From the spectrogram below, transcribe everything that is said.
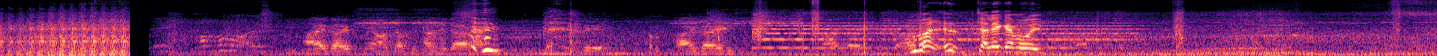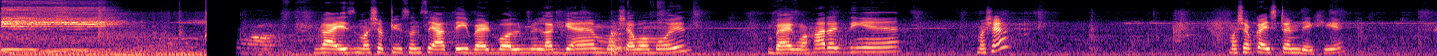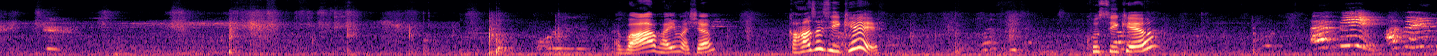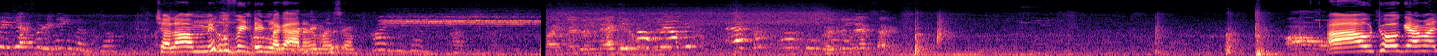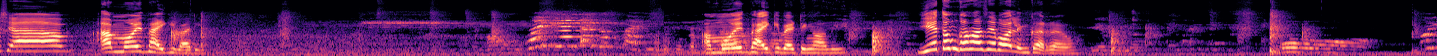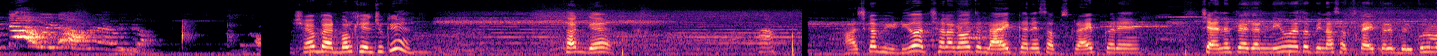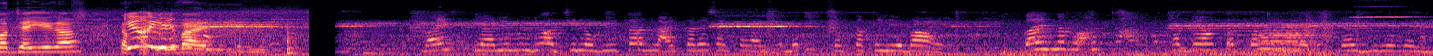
हाय गाइस मैं आटा पिसाने जा रहा हूँ। हाय गाइस चले गए मोहित गाइस मशब ट्यूशन से आते ही बैट बॉल में लग गए हैं मशब और मोहित। बैग वहाँ रख दिए हैं। मशब? मशब का इस टाइम देखिए। वाह भाई मशब कहाँ से सीखे? खुद सीखे हो? चलो अम्मी को फील्डिंग लगा रहे हैं मशब। Leg, leg side. आउट हो गया मशब अब मोहित भाई की बारी। अब मोहित भाई की बैटिंग आ गई। ये तुम कहाँ से बॉलिंग कर रहे हो? मशब बैट बॉल खेल चुके हैं? थक गए। आज का वीडियो अच्छा लगा हो तो लाइक करें सब्सक्राइब करें। चैनल पे अगर न्यू है तो बिना सब्सक्राइब करे बिल्कुल मत जाइएगा। तब तक के लिए बाय अच्छी लगी तो लाइक करें सब्सक्राइब करें। तब तक के लिए बाय गाइस मैं बहुत थक गया हूँ तब तक के लिए वीडियो में मिलते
